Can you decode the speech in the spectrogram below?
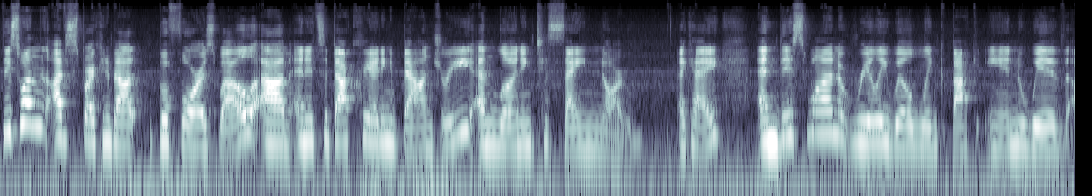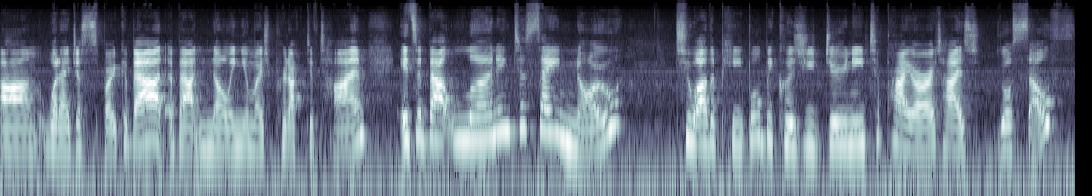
this one I've spoken about before as well, um, and it's about creating a boundary and learning to say no okay? And this one really will link back in with um, what I just spoke about, about knowing your most productive time. It's about learning to say no to other people because you do need to prioritize yourself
